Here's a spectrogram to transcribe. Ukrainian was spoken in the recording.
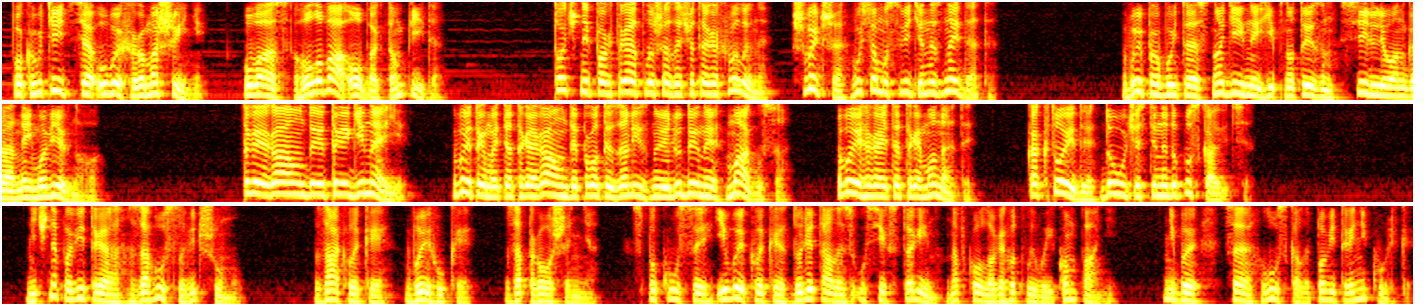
Покрутіться у вихромашині. У вас голова обертом піде. Точний портрет лише за чотири хвилини. Швидше в усьому світі не знайдете. Випробуйте снодійний гіпнотизм Сілліонга неймовірного. Три раунди, три гінеї. Витримайте три раунди проти залізної людини Магуса. Виграйте три монети. Кактоїди до участі не допускаються. Нічне повітря загусло від шуму. Заклики, вигуки, запрошення, спокуси і виклики долітали з усіх сторін навколо реготливої компанії, ніби це лускали повітряні кульки.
